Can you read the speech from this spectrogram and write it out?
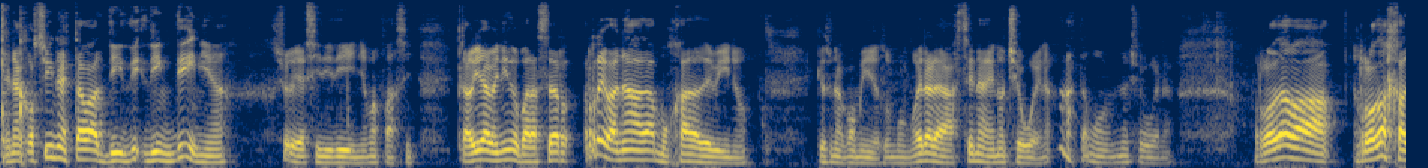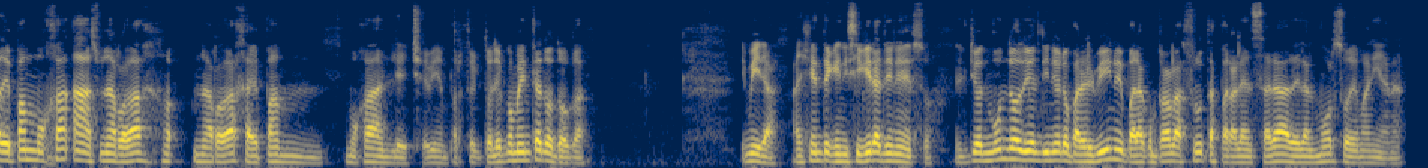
En la cocina estaba Di- Di- Dindiña, yo le voy a decir Didiña, más fácil, que había venido para hacer rebanada mojada de vino, que es una comida, supongo. Era la cena de Nochebuena. Ah, estamos en Nochebuena. Rodaba rodaja de pan mojada. Ah, es una rodaja, una rodaja de pan mojada en leche. Bien, perfecto. Le comenté a Totoka. Y mira, hay gente que ni siquiera tiene eso. El tío Edmundo dio el dinero para el vino y para comprar las frutas para la ensalada del almuerzo de mañana.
